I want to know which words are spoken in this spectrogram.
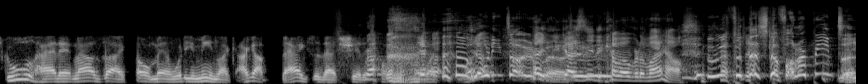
school had it. And I was like, oh man, what do you mean? Like, I got bags of that shit at home. I'm like, what are you talking Hey, about? you guys need to come over to my house. we put that stuff on our pizza.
